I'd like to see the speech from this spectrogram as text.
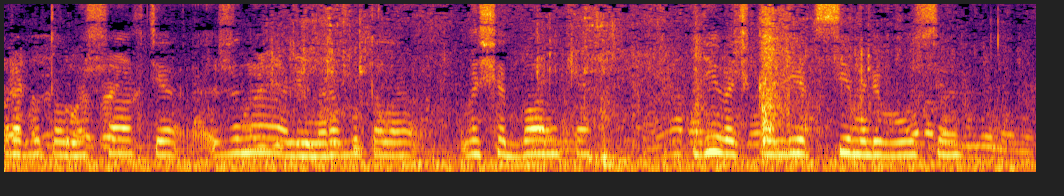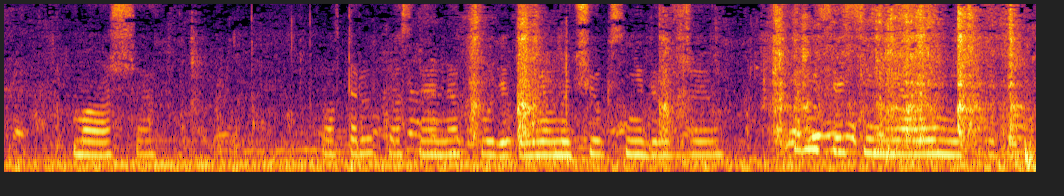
работал на шахте. Жена Алина работала в Ощадбанке. Девочка лет 7 или 8. Маша. Во второй класс, наверное, ходит. У меня внучок с ней дружил. Хорошая семья, умнички такие.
